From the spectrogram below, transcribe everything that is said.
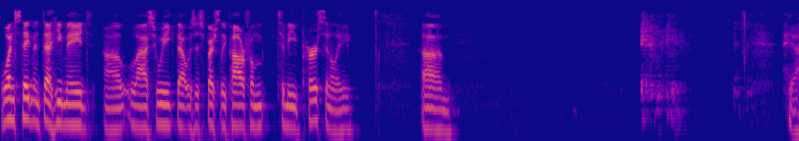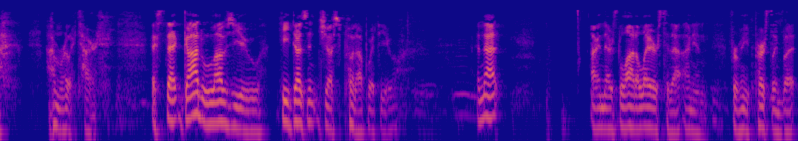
one statement that he made uh, last week that was especially powerful to me personally. Um, yeah, I'm really tired. It's that God loves you. He doesn't just put up with you. And that, I mean, there's a lot of layers to that onion for me personally, but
